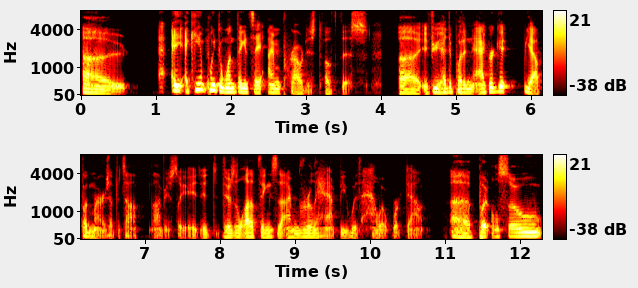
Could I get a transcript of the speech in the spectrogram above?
uh, I, I can't point to one thing and say, I'm proudest of this. Uh, if you had to put an aggregate, yeah, Pugmire's at the top. Obviously, it, it, there's a lot of things that I'm really happy with how it worked out. Uh, but also,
